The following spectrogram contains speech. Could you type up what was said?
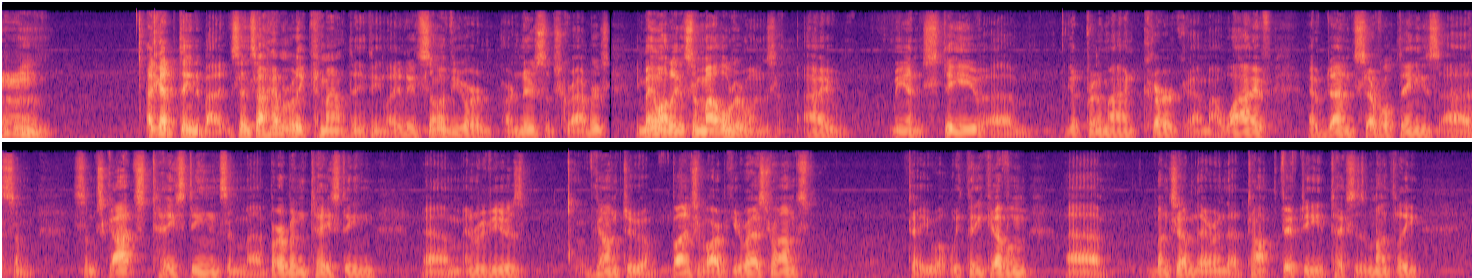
I got to thinking about it. Since I haven't really come out with anything lately, some of you are, are new subscribers. You may want to look at some of my older ones. I, me and Steve, um, good friend of mine, Kirk, uh, my wife, have done several things. Uh, some some Scotch tasting, some uh, bourbon tasting, um, and reviews. We've gone to a bunch of barbecue restaurants. Tell you what we think of them. Uh, a bunch of them there in the top 50 Texas Monthly.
